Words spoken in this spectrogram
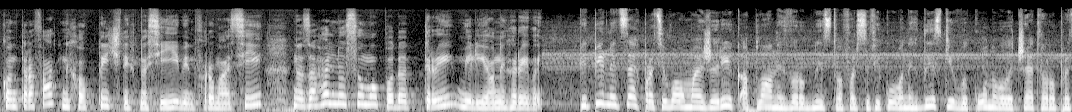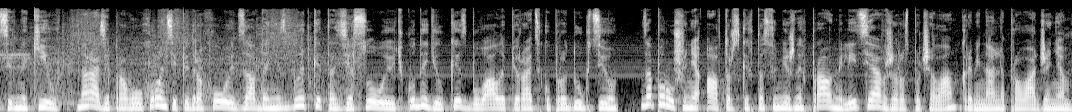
контрафактних оптичних носіїв інформації на загальну суму понад 3 мільйони гривень. Підпільний цех працював майже рік, а плани з виробництва фальсифікованих дисків виконували четверо працівників. Наразі правоохоронці підраховують завдані збитки та з'ясовують, куди ділки збували піратську продукцію. За порушення авторських та суміжних прав міліція вже розпочала кримінальне провадження.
